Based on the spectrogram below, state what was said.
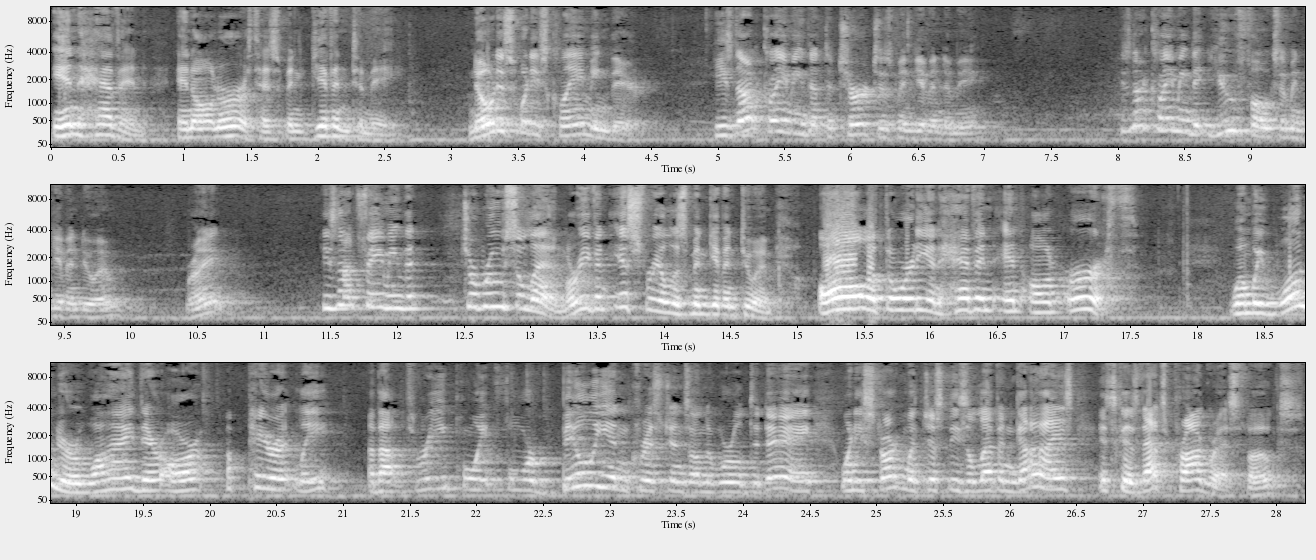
in heaven and on earth has been given to me. Notice what he's claiming there. He's not claiming that the church has been given to me. He's not claiming that you folks have been given to him, right? He's not claiming that Jerusalem or even Israel has been given to him. All authority in heaven and on earth. When we wonder why there are apparently about 3.4 billion Christians on the world today, when he's starting with just these 11 guys, it's because that's progress, folks.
